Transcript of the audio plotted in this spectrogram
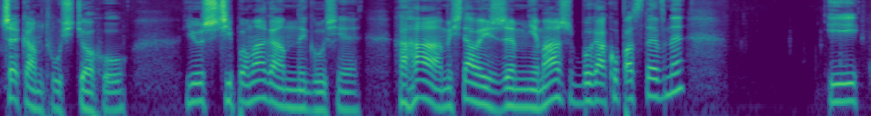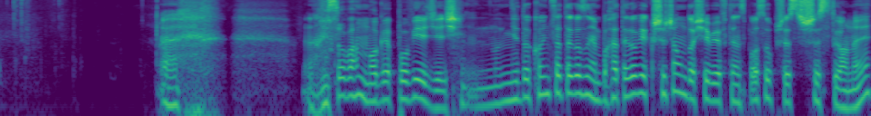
Czekam, tłuściochu. Już ci pomagam, Nygusie. Haha, myślałeś, że mnie masz, buraku pastewny? I... Ech. Co wam mogę powiedzieć? No nie do końca tego rozumiem. Bohaterowie krzyczą do siebie w ten sposób przez trzy strony,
